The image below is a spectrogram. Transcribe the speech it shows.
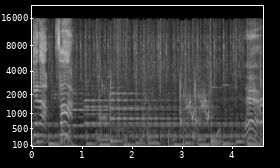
Get up, fuck! There.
